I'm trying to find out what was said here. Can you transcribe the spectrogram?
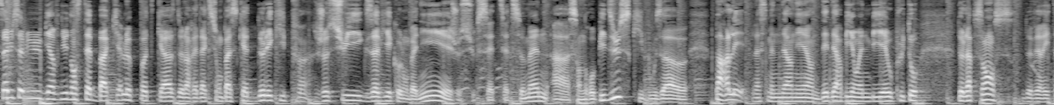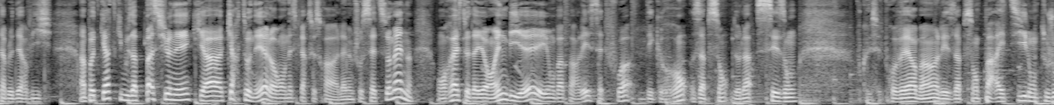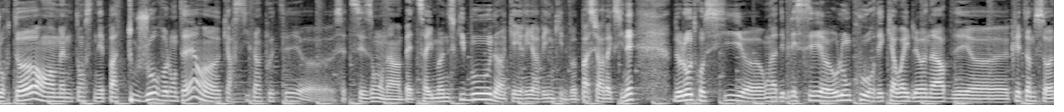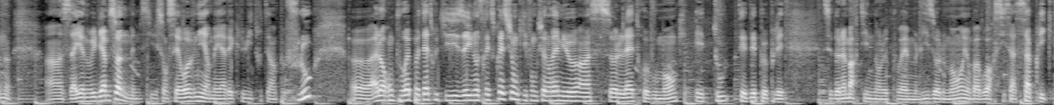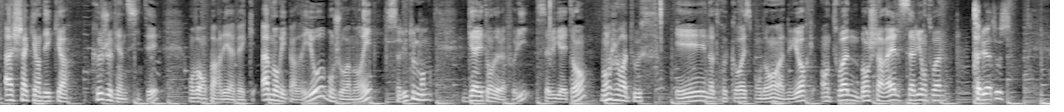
Salut, salut, bienvenue dans Step Back, le podcast de la rédaction basket de l'équipe. Je suis Xavier Colombani et je succède cette semaine à Sandro Pizzus qui vous a euh, parlé la semaine dernière des derbies en NBA ou plutôt de l'absence de véritables derby. Un podcast qui vous a passionné, qui a cartonné, alors on espère que ce sera la même chose cette semaine. On reste d'ailleurs en NBA et on va parler cette fois des grands absents de la saison. Vous connaissez le proverbe, hein, les absents paraît-il ont toujours tort. En même temps, ce n'est pas toujours volontaire, euh, car si d'un côté euh, cette saison on a un Ben Simons qui boude, un Kyrie Irving qui ne veut pas se faire vacciner, de l'autre aussi euh, on a des blessés au long cours, des Kawhi Leonard, des Clay Thompson un Zion Williamson, même s'il est censé revenir, mais avec lui tout est un peu flou. alors on pourrait peut-être utiliser une autre expression qui fonctionnerait mieux. Un seul être vous manque et tout est dépeuplé. C'est de Lamartine dans le poème L'isolement et on va voir si ça s'applique à chacun des cas que je viens de citer. On va en parler avec Amaury Pardrio. Bonjour Amaury. Salut tout le monde. Gaëtan de la Folie. Salut Gaëtan. Bonjour à tous. Et notre correspondant à New York, Antoine Bancharel. Salut Antoine. Salut à tous.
